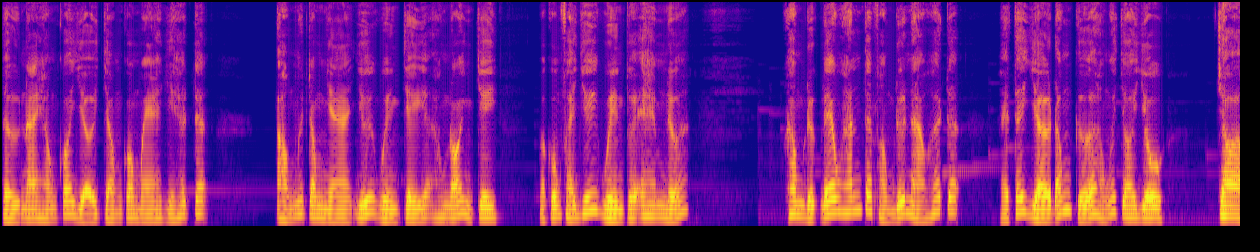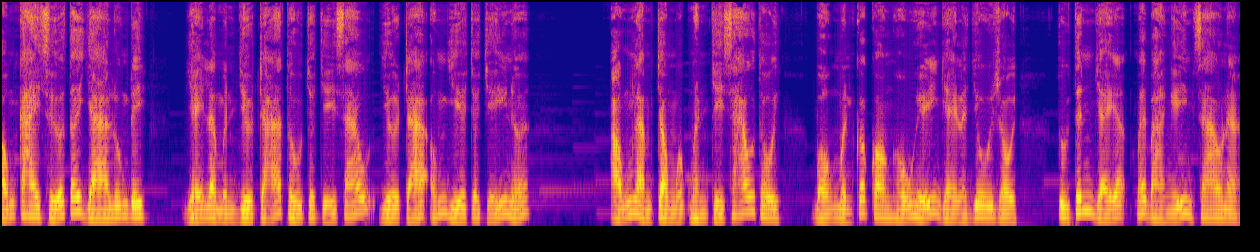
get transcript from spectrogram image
Từ nay không có vợ chồng con mẹ gì hết á. Ổng ở trong nhà dưới quyền chị không nói làm chi, mà cũng phải dưới quyền tụi em nữa. Không được léo hánh tới phòng đứa nào hết á. Hãy tới giờ đóng cửa không có cho vô. Cho ổng cai sữa tới già luôn đi. Vậy là mình vừa trả thù cho chị Sáu, vừa trả ổng dìa cho chị nữa. Ổng làm chồng một mình chị Sáu thôi. Bọn mình có con hữu hỉ vậy là vui rồi. Tôi tính vậy á, mấy bà nghĩ làm sao nè.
